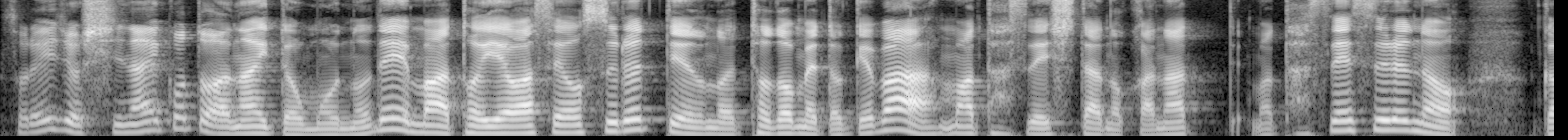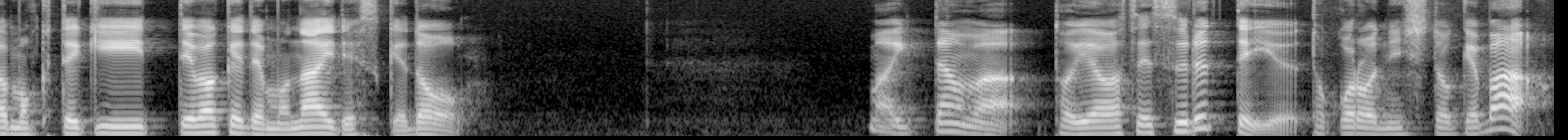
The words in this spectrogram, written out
それ以上しないことはないと思うので、まあ問い合わせをするっていうのでとどめとけば、まあ達成したのかなって。まあ達成するのが目的ってわけでもないですけど、まあ一旦は問い合わせするっていうところにしとけば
